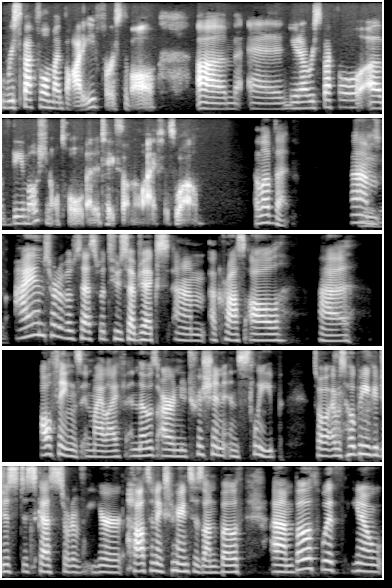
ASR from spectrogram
respectful of my body, first of all, um, and you know, respectful of the emotional toll that it takes on the life as well. I love that. Um, Amazing. I am sort of obsessed with two subjects um, across all uh, all things in my life, and those are nutrition and sleep. So I was hoping you could just discuss sort of your thoughts and experiences on both, um, both with you know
